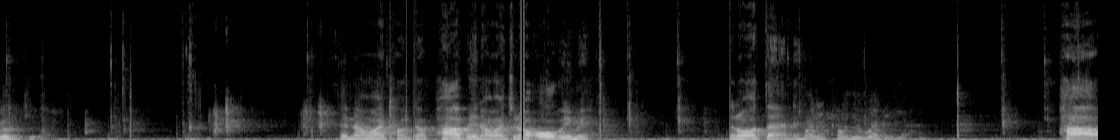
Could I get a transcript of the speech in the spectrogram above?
လိုကြည့် ။ဘယ်နားမှာထောင်ကြဖားဘယ်နားမှာကျွန်တော်អော်ပေးမယ်။ကျွန်တော်အတန် ဒီ နဲ့ မှာလည်းထောင်ချောက်ကဒီမှာ ဖား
